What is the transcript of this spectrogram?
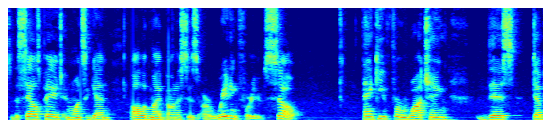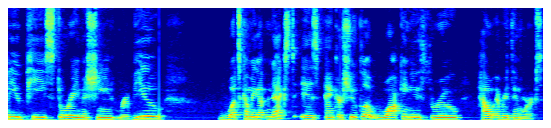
to the sales page. And once again, all of my bonuses are waiting for you. So thank you for watching this WP Story Machine review. What's coming up next is Ankur Shukla walking you through how everything works.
